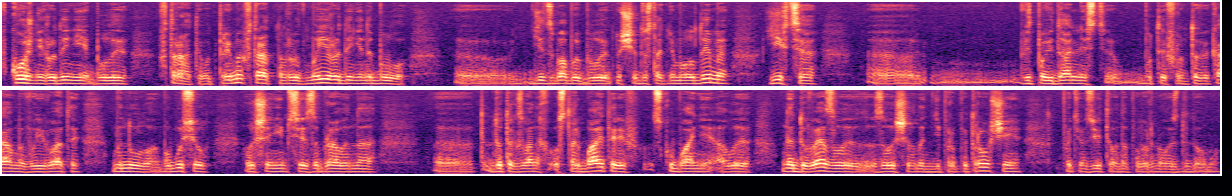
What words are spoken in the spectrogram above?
в кожній родині були втрати. От прямих втрат, наприклад, в моїй родині не було. Е, Дід з бабою були ну, ще достатньо молодими. Їх ця е, відповідальність бути фронтовиками, воювати минула. Бабусю лише німці забрали на, е, до так званих остарбайтерів з Кубані, але не довезли, залишили на Дніпропетровщині, потім звідти вона повернулася додому.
